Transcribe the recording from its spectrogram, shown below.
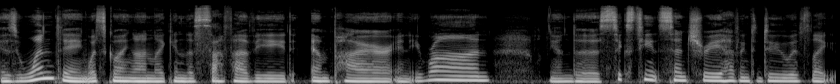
is one thing. What's going on, like in the Safavid Empire in Iran, in the 16th century, having to do with like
